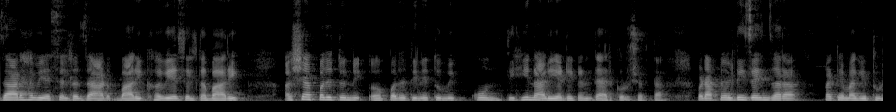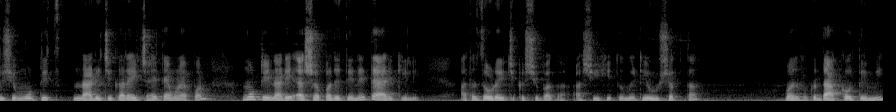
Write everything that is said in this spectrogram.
जाड हवी असेल तर जाड बारीक हवी असेल तर बारीक. अशा पद्धतीने पद्धतीने तुम्ही कोणतीही नाडी या ठिकाणी तयार करू शकता. पण आपल्याला डिझाईन जरा पाठीमागे थोडीशी मोठीच नाडीची करायची आहे त्यामुळे आपण मोठी नाडी अशा पद्धतीने तयार केली. आता जोडायची कशी बघा अशीही तुम्ही ठेवू शकता. मला फक्त दाखवते मी.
